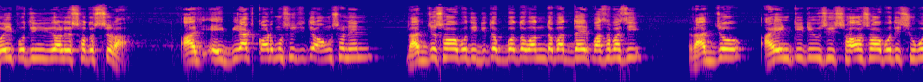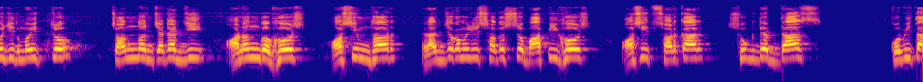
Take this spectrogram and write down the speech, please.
ওই প্রতিনিধি দলের সদস্যরা। আজ এই বিরাট কর্মসূচিতে অংশ নেন রাজ্য সভাপতি ঋতব্রত বন্দ্যোপাধ্যায়ের পাশাপাশি রাজ্য আইএনটিটিউসির সহসভাপতি শুভজিৎ মৈত্র, চন্দন চ্যাটার্জি, অনঙ্গ ঘোষ, অসীম ধর, রাজ্য কমিটির সদস্য বাপি ঘোষ, অসিত সরকার, সুখদেব দাস, কবিতা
